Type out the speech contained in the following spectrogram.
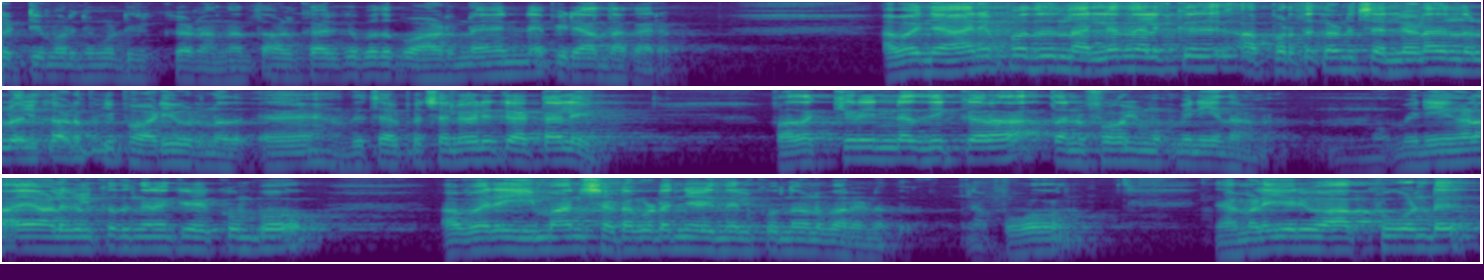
കെട്ടിമറിഞ്ഞുകൊണ്ടിരിക്കുകയാണ്. അങ്ങനത്തെ ആൾക്കാർക്ക് ഇപ്പോൾ ഇത് പാടുന്നതന്നെ പിരാന്തകാരം പിരാന്താകാരം. അപ്പോൾ ഞാനിപ്പോൾ അത് നല്ല നിലയ്ക്ക് അപ്പുറത്ത് കണ്ട് ചെല്ലണം എന്നുള്ളവർക്കാണ് ഇപ്പോൾ ഈ പാടി വിടുന്നത്. ഏഹ് അത് ചിലപ്പോൾ ചിലവർ കേട്ടാലേ ഫതക്കിർ ഇന്നദിക്കറ തൻഫോൽ മുമിനി എന്നാണ് മുമിനിയങ്ങളായ ആളുകൾക്ക് ഇതിങ്ങനെ കേൾക്കുമ്പോൾ അവരെ ഈമാൻ ഷടകുടഞ്ഞ് എഴുന്നേൽക്കുന്നതാണ് പറയണത്. അപ്പോൾ നമ്മൾ ഈ ഒരു വാക്കുകൊണ്ട്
